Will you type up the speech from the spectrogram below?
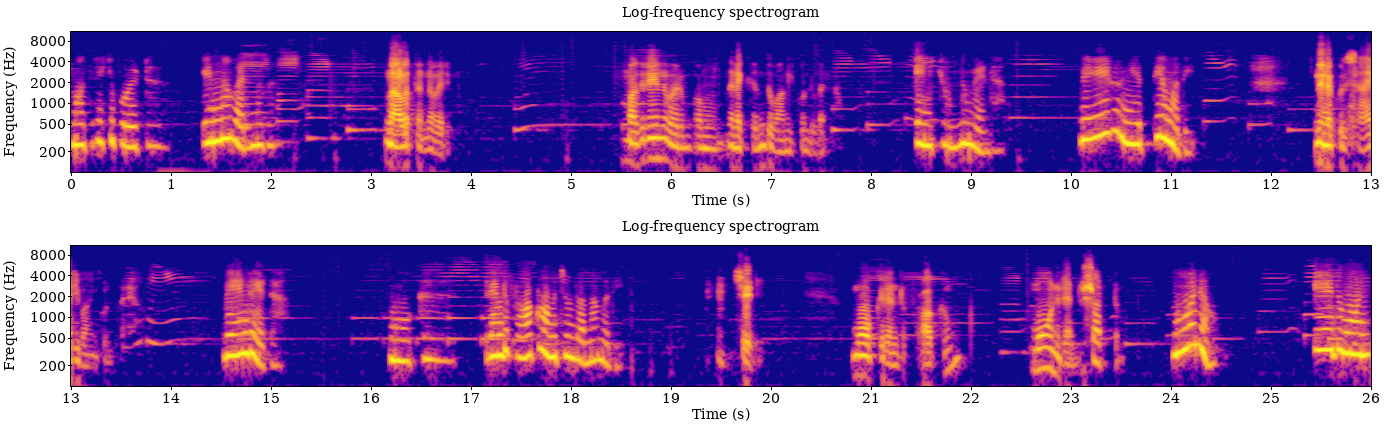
മധുരയ്ക്ക് പോയിട്ട് എന്നാ വരുന്നത്? നാളെ തന്നെ വരും. മധുരയിൽ നിന്ന് വരുമ്പം നിനക്ക് എന്ത് വാങ്ങിക്കൊണ്ട് വരണം? എനിക്കൊന്നും വേണ്ട. വേഗം എത്തിയാ മതി. നിനക്കൊരു സാരി വാങ്ങിക്കൊണ്ടുവരാം. വേണ്ട ഏട്ടാ. മോക്ക് രണ്ട് ഫ്രോക്ക് വാങ്ങിച്ചുകൊണ്ട് വന്നാ മതി. ശരി. മോക്ക് രണ്ട് ഫ്രോക്കും മോന് രണ്ട് ഷർട്ടും. മോനോ? ഏത് മോൻ?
